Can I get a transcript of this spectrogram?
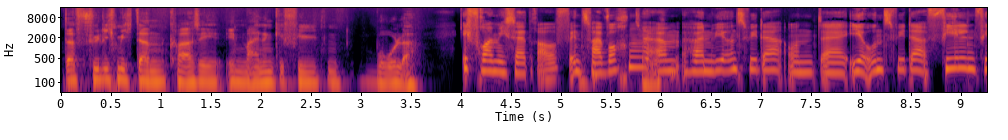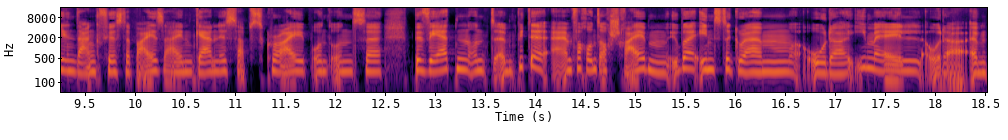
Da fühle ich mich dann quasi in meinen Gefilden wohler. Ich freue mich sehr drauf. In zwei Wochen ähm, hören wir uns wieder und äh, ihr uns wieder. Vielen, vielen Dank fürs Dabeisein. Gerne subscribe und uns äh, bewerten und äh, bitte einfach uns auch schreiben über Instagram oder E-Mail oder ähm,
